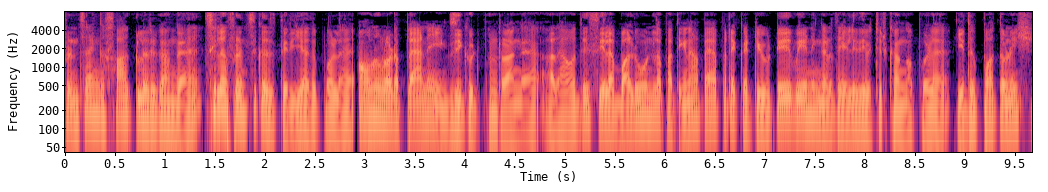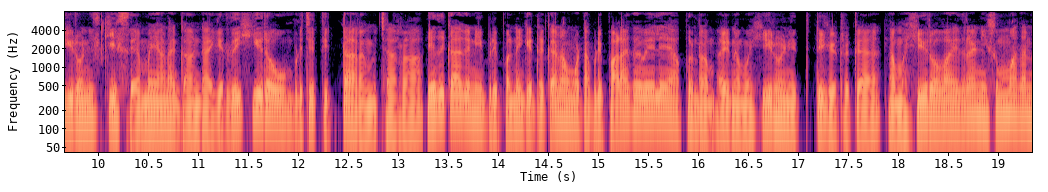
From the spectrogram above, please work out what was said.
ஃப்ரெண்ட்ஸா எங்க சாக்கில் இருக்காங்க. சில ஃப்ரெண்ட்ஸுக்கு அது தெரியாது போல. அவங்களோட பிளானை எக்ஸிக்யூட் பண்றாங்க. அதாவது சில பலூன்ல பாத்தீங்கன்னா பேப்பரை கட்டி விட்டு வேணுங்கிறத எழுதி வச்சிருக்காங்க போல. போல. இதை பார்த்தோன்னே ஹீரோனிஸ்க்கு செமையான காண்டாகிறது ஹீரோவும் பிடிச்சி திட்ட ஆரம்பிச்சாரா எதுக்காக நீ இப்படி பண்ணிக்கிட்டு இருக்க? நான் உங்கள்கிட்ட அப்படி பழகவே இல்லையா? அப்படின்ற மாதிரி நம்ம ஹீரோயினி திட்டிக்கிட்டு இருக்க. நம்ம ஹீரோவா இதெல்லாம் நீ சும்மா தானே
